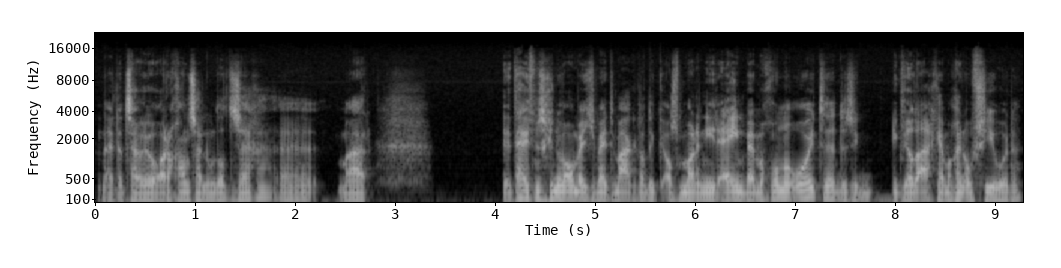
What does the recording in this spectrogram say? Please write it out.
nee dat zou heel arrogant zijn om dat te zeggen. Uh, maar het heeft misschien wel een beetje mee te maken dat ik als marinier 1 ben begonnen ooit. Dus ik, ik wilde eigenlijk helemaal geen officier worden.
